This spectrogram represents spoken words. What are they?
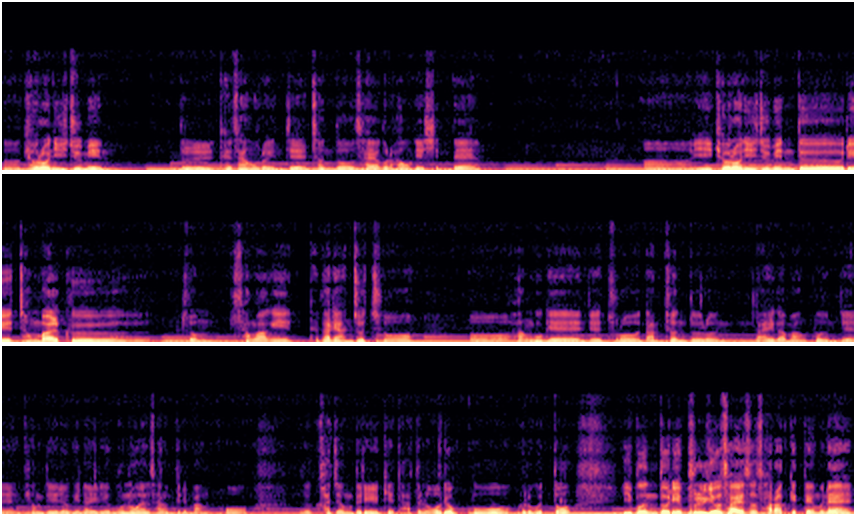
어, 결혼 이주민들 대상으로 이제 전도 사역을 하고 계신데 어, 이 결혼 이주민들이 정말 그 좀 상황이 대단히 안 좋죠. 어, 한국에 이제 주로 남편들은 나이가 많고 이제 경제력이나 이런 무능한 사람들이 많고 그래서 가정들이 이렇게 다들 어렵고 그리고 또 이분들이 불교사에서 살았기 때문에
